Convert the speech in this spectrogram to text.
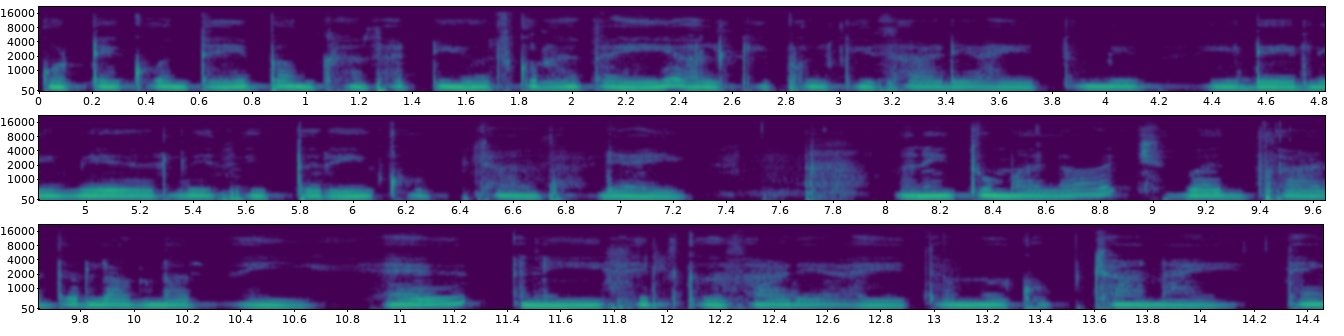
कुठे कोणत्याही फंक्शनसाठी यूज करू शकता. ही हलकी फुलकी साडी आहे. तुम्ही ही डेली वेअरली तर ही खूप छान साडी आहे. आणि तुम्हाला अजिबात जाड लागणार नाही. हे आणि सिल्क साडी आहे. त्यामुळे खूप छान आहे. थँक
